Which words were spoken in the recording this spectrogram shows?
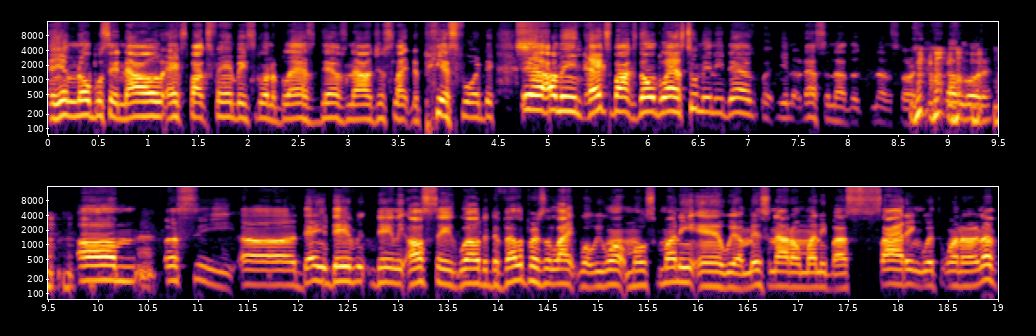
And Young Noble said now Xbox fan base is going to blast devs now, just like the PS4 did. Yeah, I mean Xbox don't blast too many devs, but you know that's another another story. don't go there. Um, let's see. Uh, Daniel David Daly also says, well, the developers are like what we want most money, and we are missing out on money by siding with one or another.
